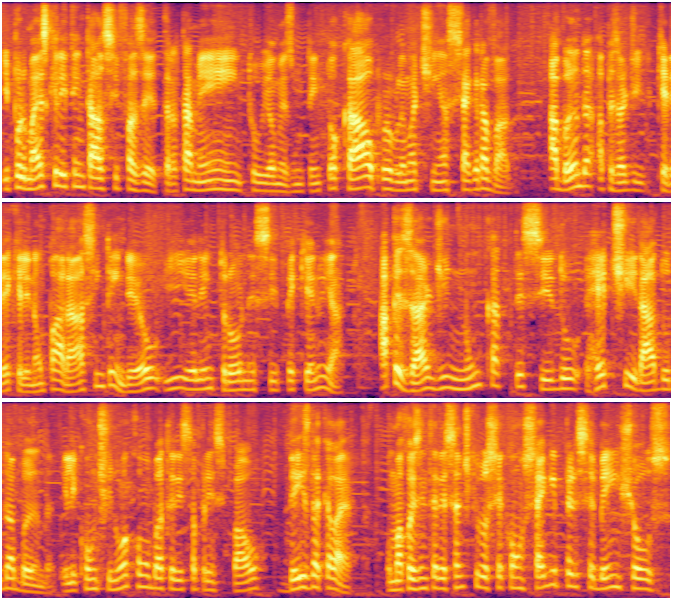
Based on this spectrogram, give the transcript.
E por mais que ele tentasse fazer tratamento e ao mesmo tempo tocar, o problema tinha se agravado. A banda, apesar de querer que ele não parasse, entendeu e ele entrou nesse pequeno hiato. Apesar de nunca ter sido retirado da banda, ele continua como baterista principal desde aquela época. Uma coisa interessante que você consegue perceber em shows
